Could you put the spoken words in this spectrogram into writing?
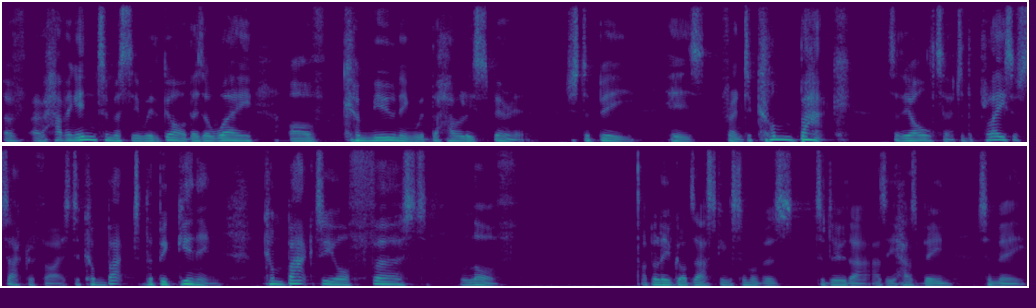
of, of having intimacy with God, there's a way of communing with the Holy Spirit, just to be his friend, to come back to the altar, to the place of sacrifice, to come back to the beginning, come back to your first love. I believe God's asking some of us to do that as He has been to me.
